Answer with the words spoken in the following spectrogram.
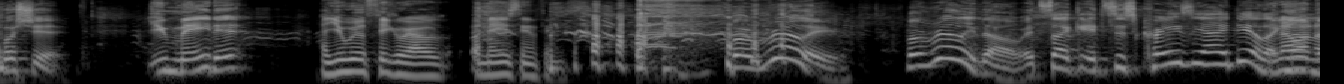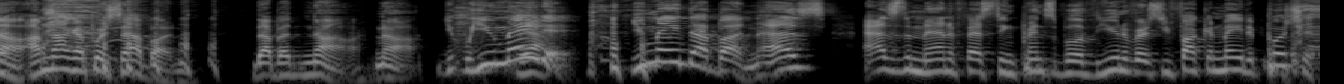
push it you made it and you will figure out amazing things. but really, but really though, it's like it's this crazy idea. Like, no, No, no, I'm not gonna push that button. That, but no, no, you, well, you made Yeah. it. You made that button as as the manifesting principle of the universe. You fucking made it. Push it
